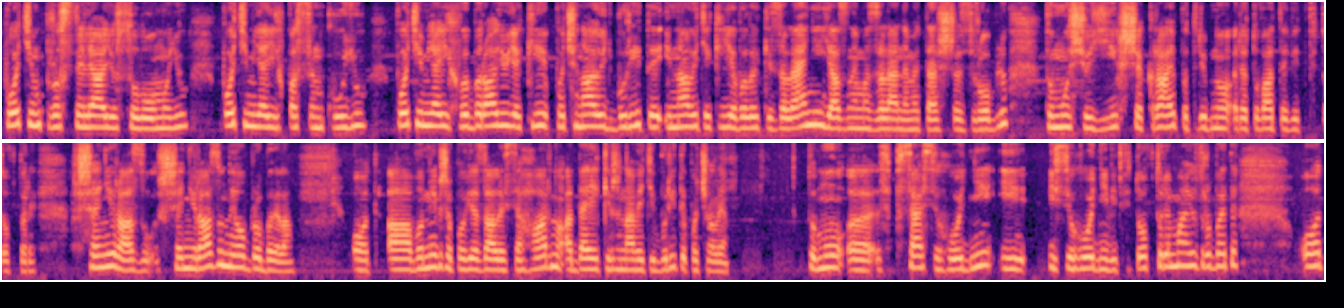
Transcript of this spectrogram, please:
потім простеляю соломою, потім я їх пасинкую, потім я їх вибираю, які починають буріти, і навіть які є великі зелені, я з ними зеленими теж щось зроблю, тому що їх ще край потрібно рятувати від фітофтори. Ще ні разу, ще ні разу не обробила. От, а вони вже пов'язалися гарно, а деякі вже навіть і буріти почали. Тому е, все сьогодні і, і сьогодні від фітофтори маю зробити. От,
